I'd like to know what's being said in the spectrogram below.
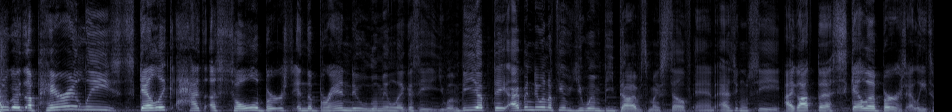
So guys, apparently Skelic has a soul burst in the brand new Loomian Legacy UMB update. I've been doing a few UMB dives myself, and as you can see, I got the Skeliburst. At least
